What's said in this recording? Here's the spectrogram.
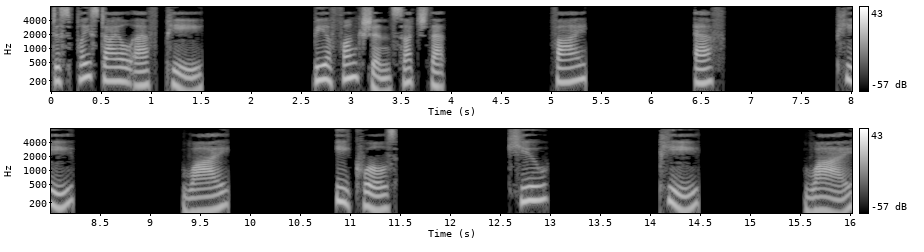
display style f p be a function such that phi f p y equals q p y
